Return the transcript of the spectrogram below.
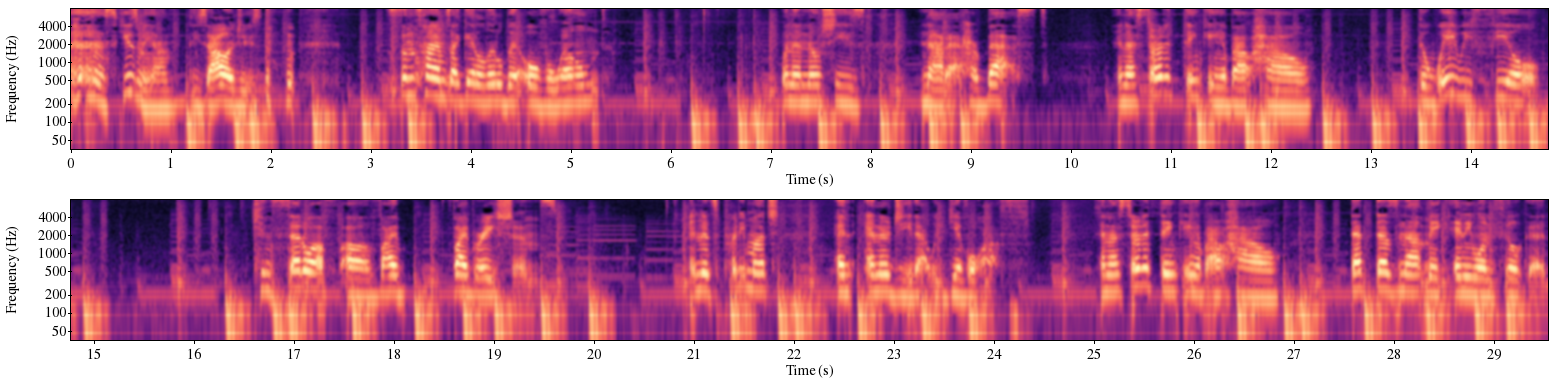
excuse me, um, these allergies. sometimes I get a little bit overwhelmed when I know she's not at her best. And I started thinking about how the way we feel can set off uh, vib- vibrations. And it's pretty much an energy that we give off. And I started thinking about how that does not make anyone feel good,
